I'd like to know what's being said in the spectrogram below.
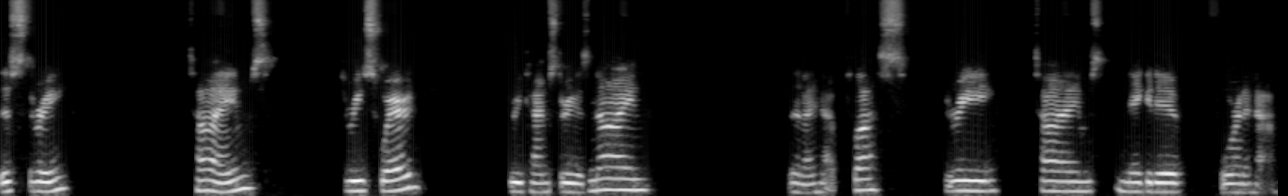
this 3 times 3 squared 3 times 3 is 9. Then I have plus 3 times negative four and a half.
